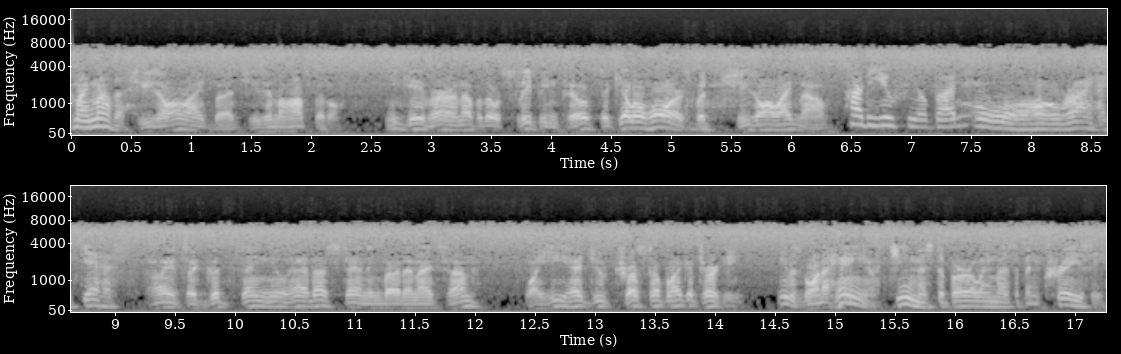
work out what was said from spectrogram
my mother? She's all right, Bud. She's in the hospital. He gave her enough of those sleeping pills to kill a horse, but she's all right now. How do you feel, Bud? Oh, all right, I guess. Oh, it's a good thing you had us standing by tonight, son. Why, he had you trussed up like a turkey. He was going to hang you. Gee, Mr. Burrell, he must have been crazy.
